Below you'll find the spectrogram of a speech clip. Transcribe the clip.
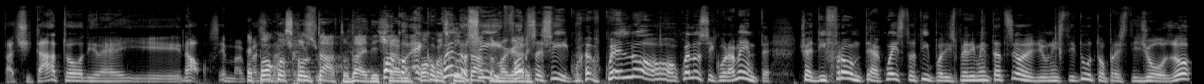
tacitato direi no, sembra È quasi poco una censura. ascoltato, dai, diciamo, Poco- ecco, poco quello sì, magari. forse sì, que- quello, quello sicuramente. Cioè di fronte a questo tipo di sperimentazione di un istituto prestigioso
